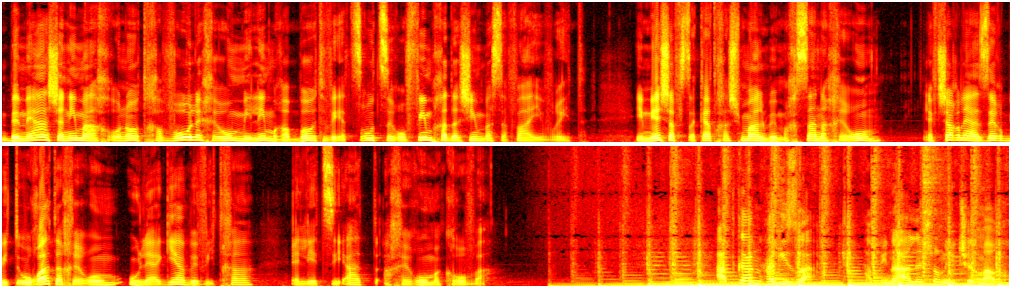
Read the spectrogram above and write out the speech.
במאה השנים האחרונות חברו לחירום מילים רבות ויצרו צירופים חדשים בשפה העברית. אם יש הפסקת חשמל במחסן החירום, אפשר להיעזר בתאורת החירום ולהגיע בבטחה אל יציאת החירום הקרובה. עד כאן הגזרה, הפינה הלשונית של מערכות.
